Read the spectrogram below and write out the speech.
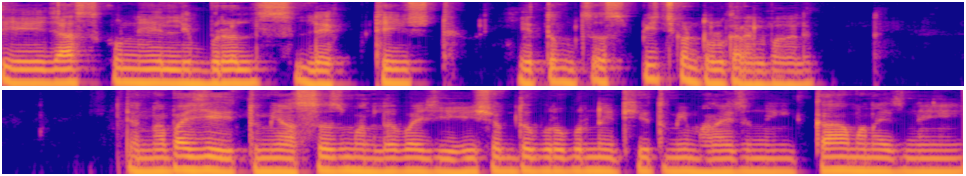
ते जास्त करून हे लिबरल्स लेफ्टिस्ट हे तुमचं स्पीच कंट्रोल करायला बघायला त्यांना पाहिजे तुम्ही असंच म्हणलं पाहिजे हे शब्द बरोबर नाहीत हे तुम्ही म्हणायचं नाही का म्हणायचं नाही?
